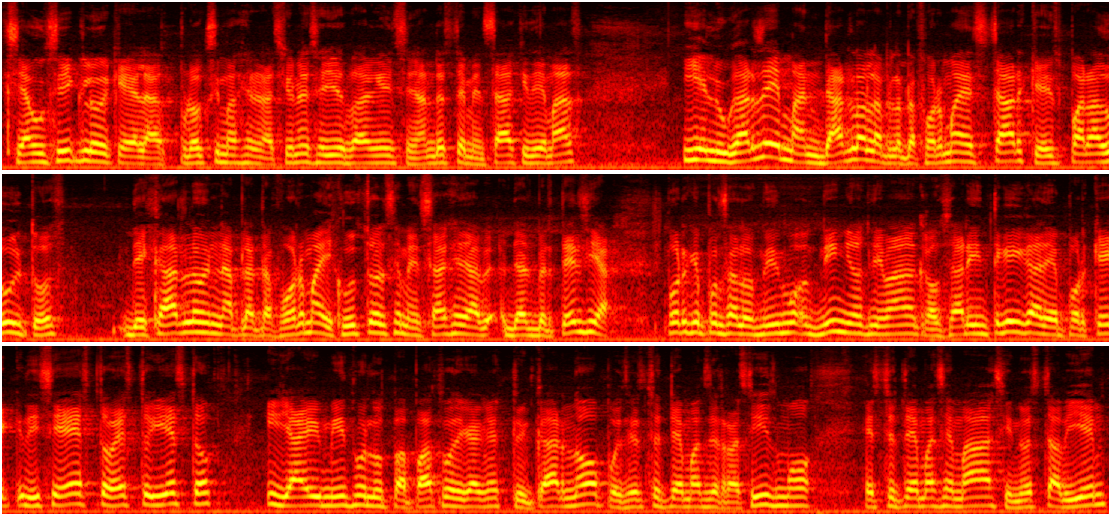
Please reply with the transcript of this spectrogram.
sea un ciclo de que a las próximas generaciones ellos van enseñando este mensaje y demás. Y en lugar de mandarlo a la plataforma de Star, que es para adultos, dejarlo en la plataforma y justo ese mensaje de advertencia, porque pues a los mismos niños le van a causar intriga de por qué dice esto, esto y esto, y ya ahí mismo los papás podrían explicar, no, pues este tema es de racismo, este tema es de más y no está bien,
